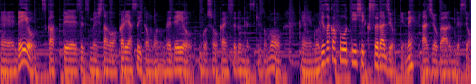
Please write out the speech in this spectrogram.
えー、例を使って説明した方がわかりやすいと思うので、例をご紹介するんですけれども、えー、乃木坂46ラジオっていうね、ラジオがあるんですよ。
